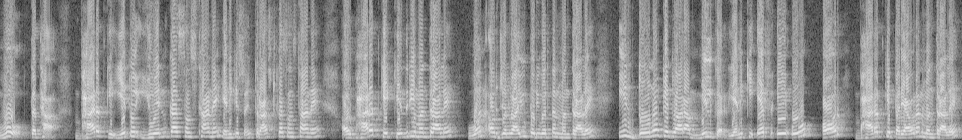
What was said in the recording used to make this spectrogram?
वो तथा भारत के, ये तो यूएन का संस्थान है, यानी कि संयुक्त राष्ट्र का संस्थान है, और भारत के केंद्रीय मंत्रालय, वन और जलवायु परिवर्तन मंत्रालय, इन दोनों के द्वारा मिलकर, यानी कि एफ़ और भारत के पर्यावरण मंत्रालय,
